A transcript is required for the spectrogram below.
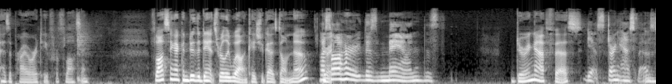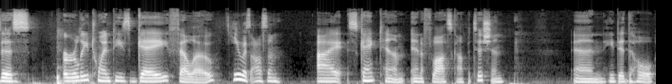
has a priority for flossing. Flossing, I can do the dance really well. In case you guys don't know, I during, saw her. This man. This during AthFest, yes, during AthFest. this early 20s gay fellow He was awesome. I skanked him in a floss competition, and he did the whole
